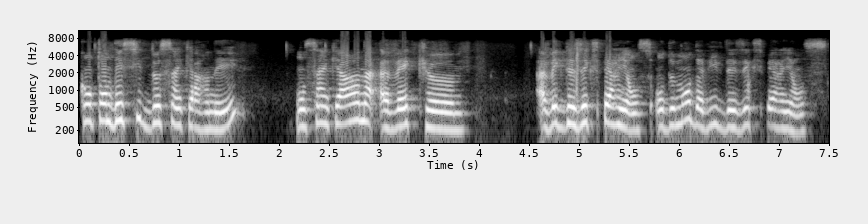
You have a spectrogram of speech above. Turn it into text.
quand on décide de s'incarner, on s'incarne avec, euh, avec des expériences. On demande à vivre des expériences.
